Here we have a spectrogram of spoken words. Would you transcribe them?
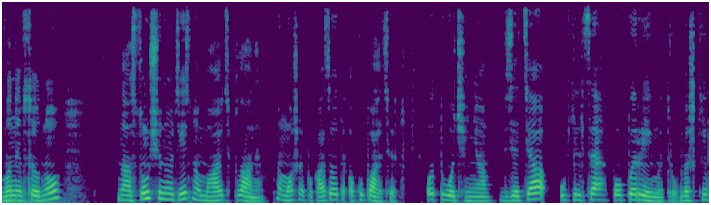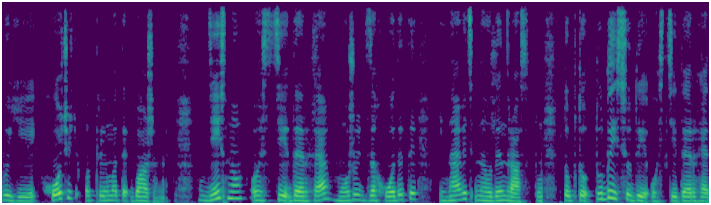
вони все одно на Сумщину дійсно мають плани. Ну, Може показувати окупацію, оточення, взяття у кільце по периметру, важкі бої, хочуть отримати бажане. Дійсно, ось ці ДРГ можуть заходити і навіть не один раз. Тобто туди-сюди, ось ці ДРГ,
